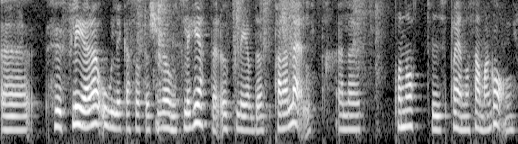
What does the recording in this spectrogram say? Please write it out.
eh, hur flera olika sorters rumsligheter upplevdes parallellt eller på något vis på en och samma gång.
